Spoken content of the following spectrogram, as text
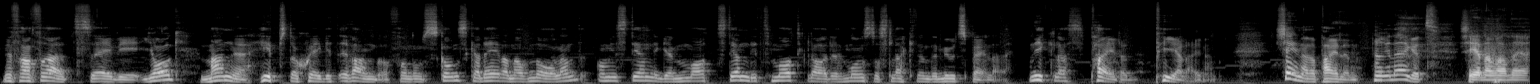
Men framförallt så är vi jag, Manne, hipsterskägget Evander från de skånska delarna av Norrland och min ständige mat, ständigt matglade monsterslaktande motspelare, Niklas Pajlen Pielainen. Tjenare Pajlen, hur är läget? Tjena Manne,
